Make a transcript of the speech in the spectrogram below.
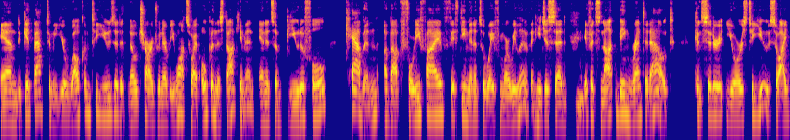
and get back to me. You're welcome to use it at no charge whenever you want. So I open this document and it's a beautiful cabin about 45, 50 minutes away from where we live. And he just said, mm. if it's not being rented out, consider it yours to use. So I,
